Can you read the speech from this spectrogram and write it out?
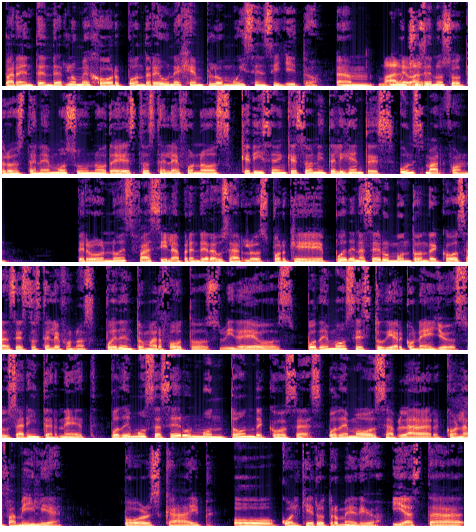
Para entenderlo mejor, pondré un ejemplo muy sencillito. Vale, muchos vale. de nosotros tenemos uno de estos teléfonos que dicen que son inteligentes, un smartphone. Pero no es fácil aprender a usarlos porque pueden hacer un montón de cosas estos teléfonos. Pueden tomar fotos, videos, podemos estudiar con ellos, usar internet, podemos hacer un montón de cosas. Podemos hablar con la familia, por Skype o cualquier otro medio. Y hasta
